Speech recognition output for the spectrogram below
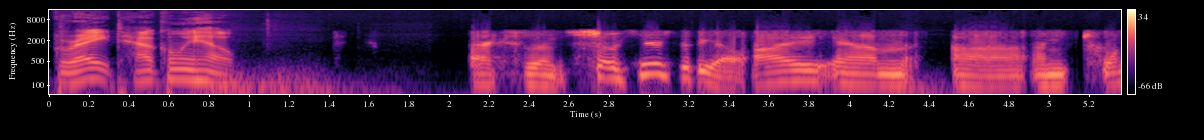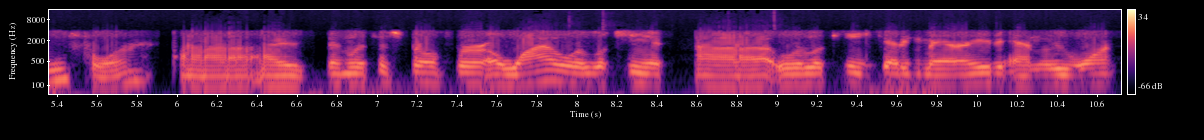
Great. How can we help? Excellent. So here's the deal. I am uh, I'm 24. Uh, I've been with this girl for a while. We're looking at uh, we're looking at getting married, and we want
